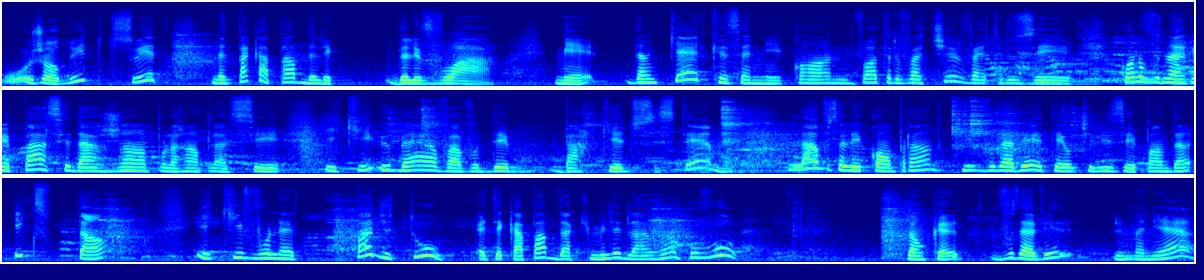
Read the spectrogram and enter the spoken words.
aujourd'hui, tout de suite, vous n'êtes pas capable de le, voir. Mais dans quelques années, quand votre voiture va être usée, quand vous n'aurez pas assez d'argent pour la remplacer et que Uber va vous débarquer du système, là, vous allez comprendre que vous avez été utilisé pendant X temps et qui vous n'êtes pas du tout été capable d'accumuler de l'argent pour vous. Donc, euh, vous avez, d'une manière,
